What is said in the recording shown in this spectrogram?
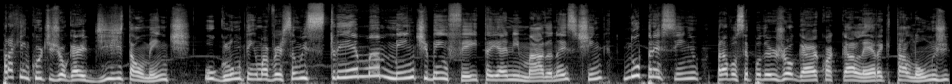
Para quem curte jogar digitalmente, o Gloom tem uma versão extremamente bem feita e animada na Steam, no precinho, para você poder jogar com a galera que tá longe,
